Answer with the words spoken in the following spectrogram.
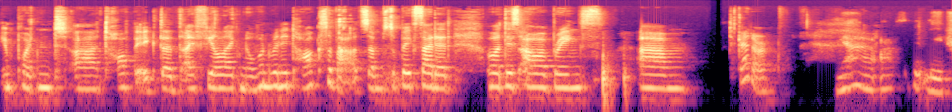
important uh, topic that I feel like no one really talks about. So I'm super excited what this hour brings um, together. Yeah, absolutely.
